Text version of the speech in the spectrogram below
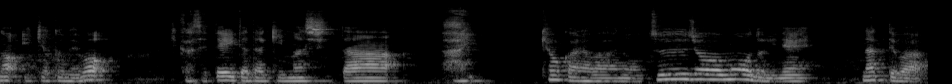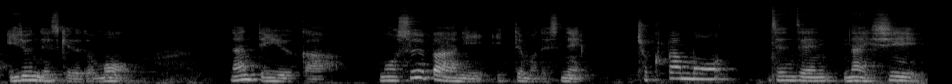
の1曲目を弾かせていただきました。はい。今日からはあの通常モードにね、なってはいるんですけれども、なんていうか、もうスーパーに行ってもですね、食パンも全然ないし、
